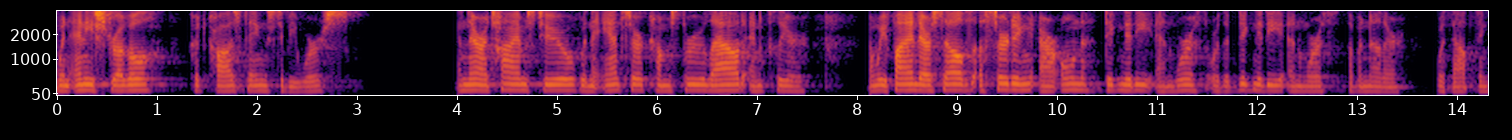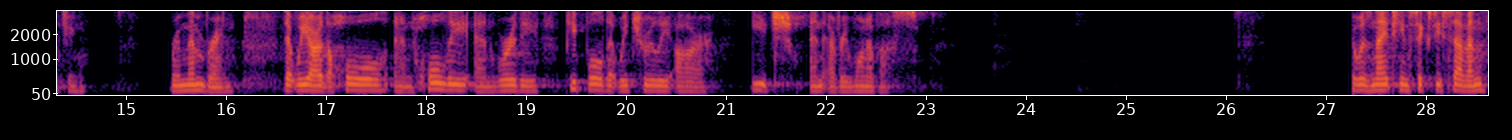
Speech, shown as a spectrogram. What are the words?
when any struggle could cause things to be worse. And there are times, too, when the answer comes through loud and clear, and we find ourselves asserting our own dignity and worth or the dignity and worth of another without thinking, remembering that we are the whole and holy and worthy people that we truly are each and every one of us. It was 1967,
